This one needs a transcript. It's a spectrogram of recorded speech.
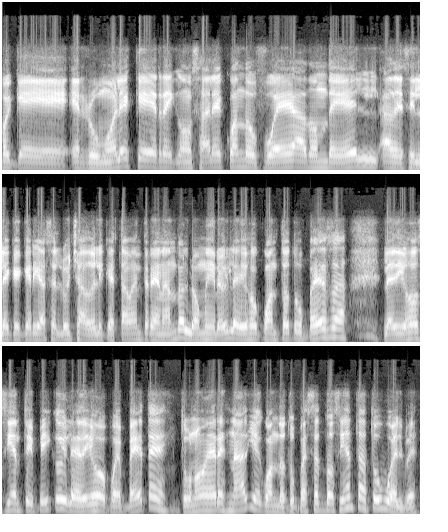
porque el rumor es que Rey González cuando fue a donde él a decirle que quería ser luchador y que estaba entrenando, él lo miró y le dijo cuánto tú pesas, le dijo ciento y pico y le dijo pues vete, tú no eres nadie, cuando tú peses 200 tú vuelves.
